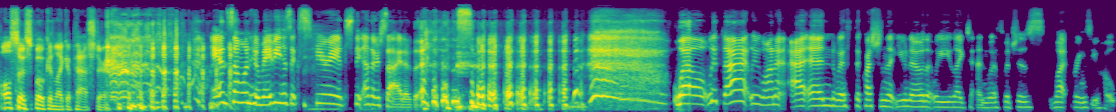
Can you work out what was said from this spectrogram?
also spoken like a pastor and someone who maybe has experienced the other side of this well with that we want to end with the question that you know that we like to end with which is what brings you hope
